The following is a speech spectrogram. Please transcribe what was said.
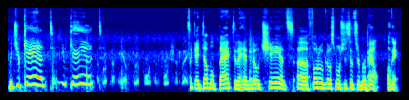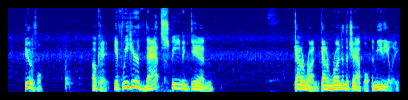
Which you can't. You can't. It's like I double backed and I had no chance. Uh, photo ghost motion sensor repel. Okay, beautiful. Okay, if we hear that speed again, gotta run. Gotta run to the chapel immediately.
